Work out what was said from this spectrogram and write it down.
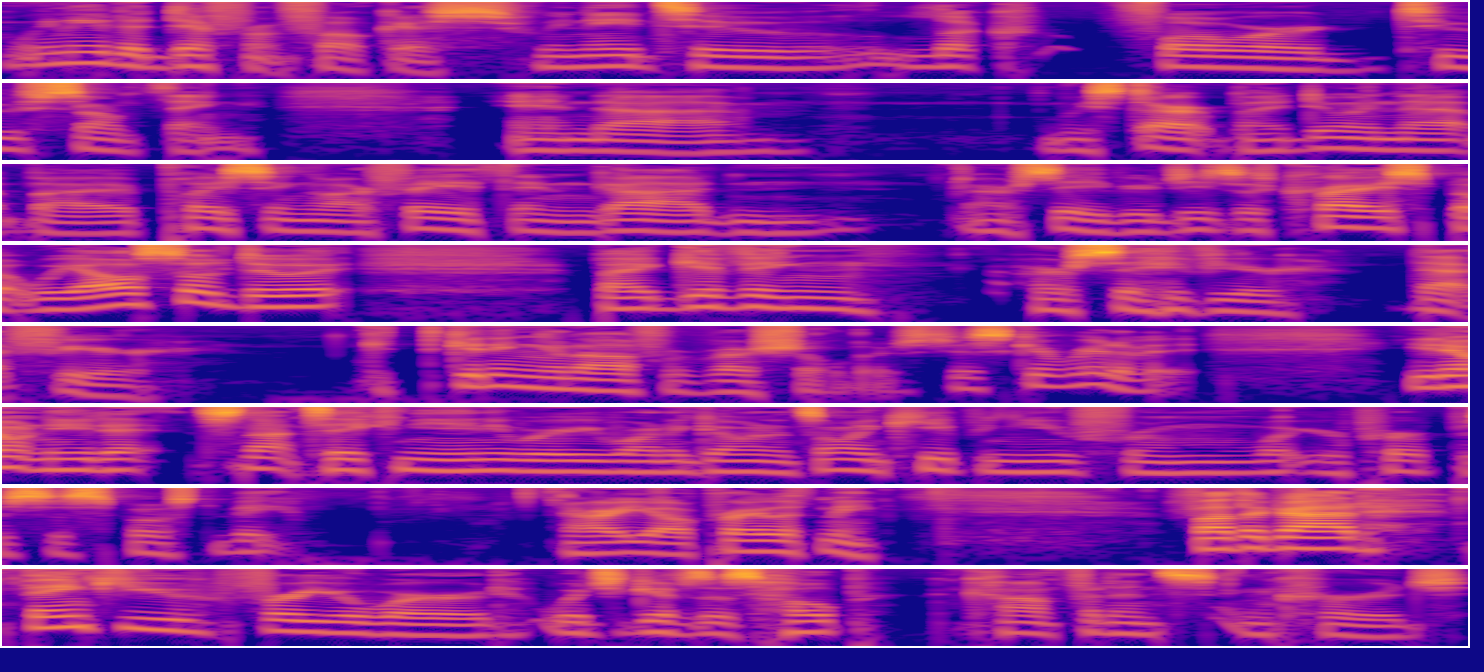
we need a different focus. We need to look forward to something. And uh, we start by doing that by placing our faith in God and our Savior, Jesus Christ. But we also do it by giving our Savior that fear, getting it off of our shoulders. Just get rid of it. You don't need it. It's not taking you anywhere you want to go, and it's only keeping you from what your purpose is supposed to be. All right, y'all, pray with me. Father God, thank you for your word, which gives us hope confidence, and courage,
